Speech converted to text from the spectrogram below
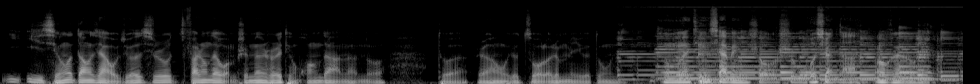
疫疫情的当下，我觉得其实发生在我们身边的时候也挺荒诞的很多，对，然后我就做了这么一个东西。我们来听下面一首是我选的啊，OK OK，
